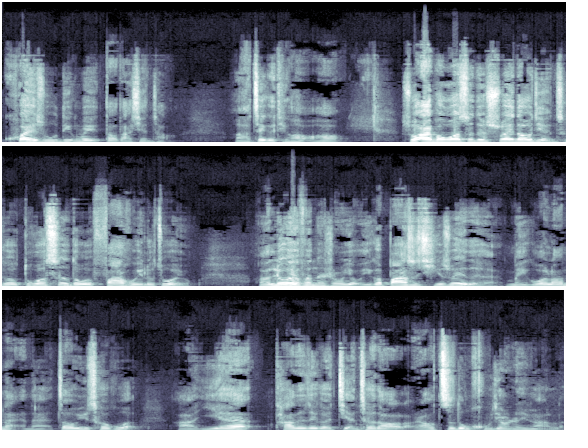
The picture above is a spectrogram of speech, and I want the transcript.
快速定位到达现场，啊，这个挺好哈。说 Apple Watch 的摔倒检测多次都发挥了作用，啊，六月份的时候有一个八十七岁的美国老奶奶遭遇车祸，啊，也她的这个检测到了，然后自动呼叫人员了。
